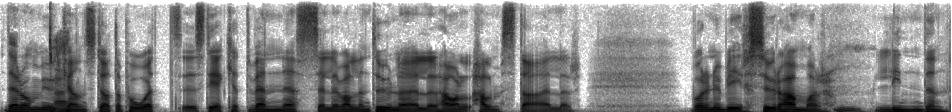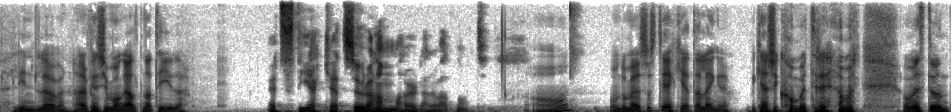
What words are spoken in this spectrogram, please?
Där de ju Nej. kan stöta på ett eh, stekhett Vännäs eller Vallentuna eller Halmstad eller vad det nu blir, Surahammar, mm. Linden, Lindlöven. Det finns ju många alternativ där. Ett stekhett Surahammar, det hade varit något. Ja, om de är så stekheta längre. Vi kanske kommer till det om en stund.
